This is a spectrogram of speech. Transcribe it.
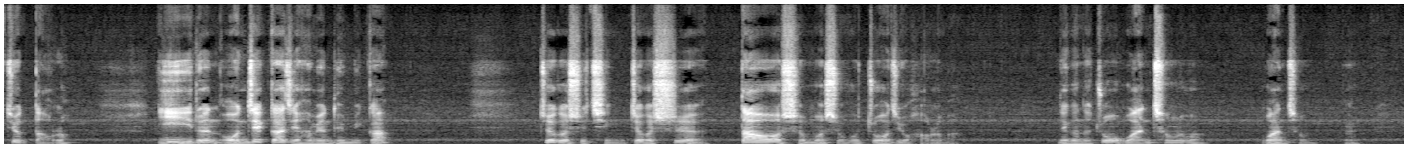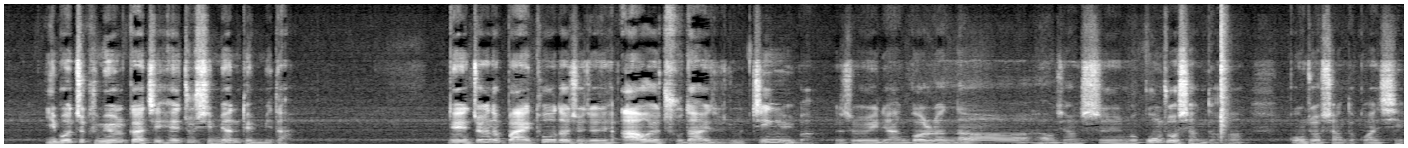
就到了이 일은 언제까지 하면 됩니까? 这个事情这个事到什么时候做就好了嘛？那个呢做完成了吗？完成。 이번 주 금요일까지 해주시면 됩니다. 네, 这个呢摆脱的是 아워의 주다 就是金鱼吧就是两个人呢好像是뭐工作上的工作上的关系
